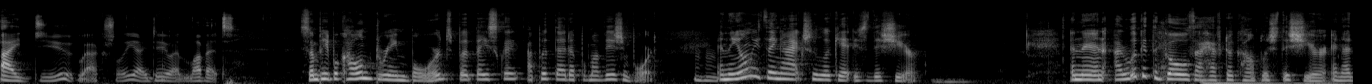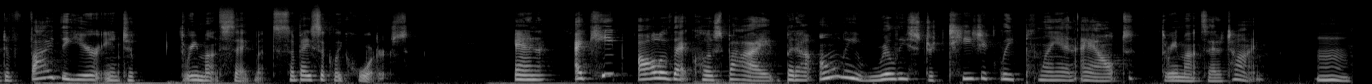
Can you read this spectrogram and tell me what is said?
I do, actually. I do. I love it. Some people call them dream boards, but basically, I put that up on my vision board. Mm-hmm. And the only thing I actually look at is this year. And then I look at the goals I have to accomplish this year, and I divide the year into three month segments, so basically quarters. And I keep all of that close by, but I only really strategically plan out three months at a time. Mm.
